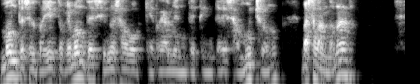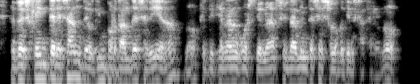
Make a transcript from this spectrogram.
montes el proyecto que montes, si no es algo que realmente te interesa mucho, vas a abandonar. Entonces, qué interesante o qué importante sería ¿no? que te hicieran cuestionar si realmente es eso lo que tienes que hacer o no.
